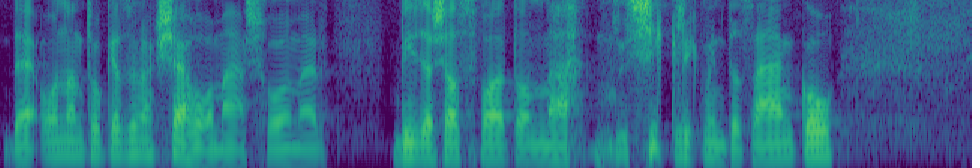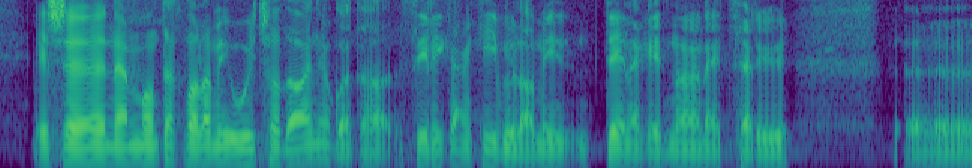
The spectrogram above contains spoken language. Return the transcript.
De onnantól kezdve meg sehol máshol, mert vízes aszfalton már siklik, mint a szánkó. És ö, nem mondtak valami új csodaanyagot a szirikán kívül, ami tényleg egy nagyon egyszerű, ö,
